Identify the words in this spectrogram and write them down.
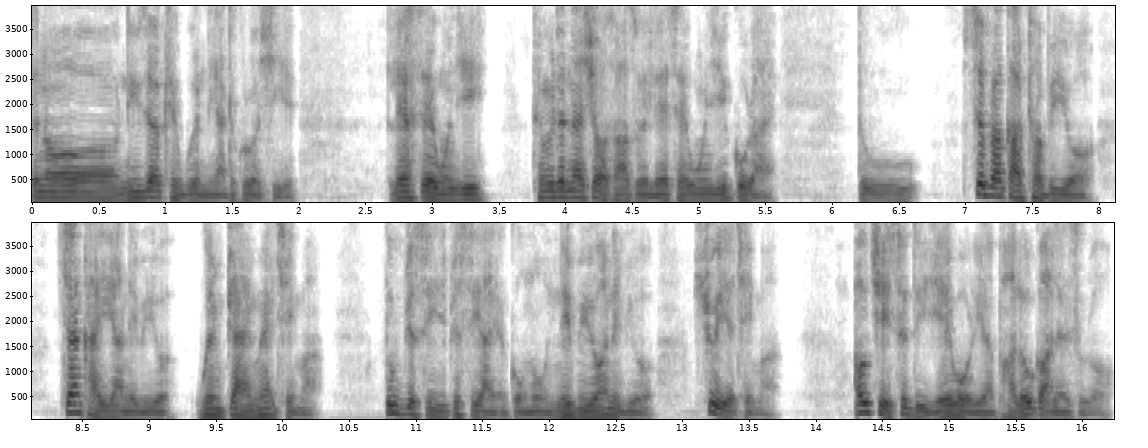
ကျွန်တော်နီးစပ်ခဲ့ပွဲနေရာတစ်ခုတော့ရှိတယ်လဲဆယ်ဝင်ကြီးထမင်းတနက်ရှော့စားဆိုရင်လဲဆယ်ဝင်ကြီးကိုယ်တိုင်သူစစ်ဘက်ကထွက်ပြီးတော့ကြန့်ခိုင်ရနေပြီးတော့ဝင်ပြိုင်မဲ့အချိန်မှာသူ့ပစ္စည်းပစ္စည်းရအကုန်လုံးနေပြီးတော့နေပြီးတော့ရွှေ့ရအချိန်မှာအောက်ခြေစစ်တီရဲဘော်တွေကဘာလို့ကလဲဆိုတော့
